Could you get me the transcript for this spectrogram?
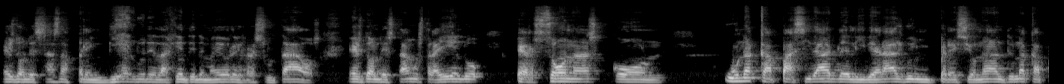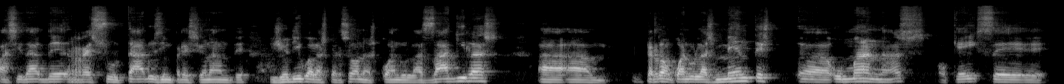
es donde estás aprendiendo de la gente de mayores resultados, es donde estamos trayendo personas con una capacidad de liderazgo impresionante, una capacidad de resultados impresionante. Yo digo a las personas, cuando las águilas, uh, um, perdón, cuando las mentes uh, humanas, ¿ok? Se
